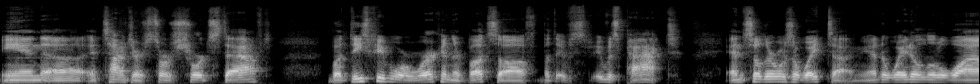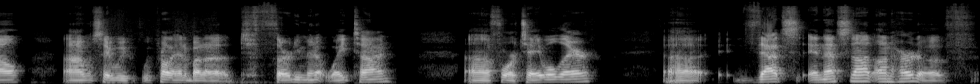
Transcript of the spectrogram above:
and uh, at times they're sort of short staffed. But these people were working their butts off, but it was it was packed, and so there was a wait time. You had to wait a little while. Uh, I would say we we probably had about a thirty minute wait time uh, for a table there. Uh, that's and that's not unheard of.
